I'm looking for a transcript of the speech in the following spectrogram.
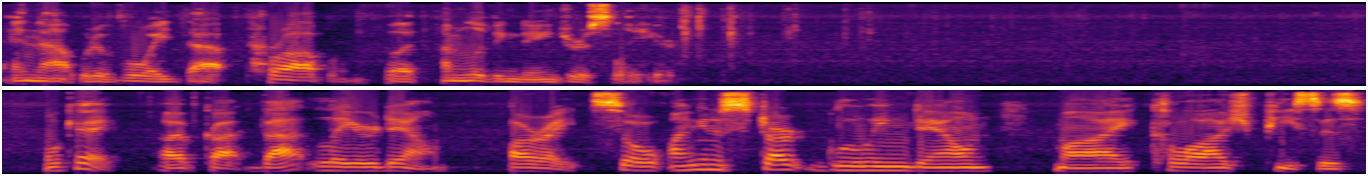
and that would avoid that problem, but I'm living dangerously here. Okay, I've got that layer down. Alright, so I'm going to start gluing down my collage pieces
